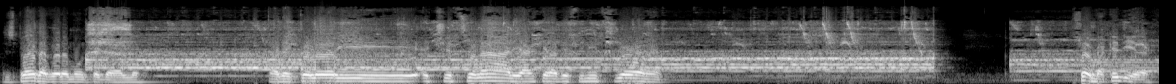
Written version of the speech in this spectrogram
display davvero molto bello. Ha dei colori eccezionali anche la definizione. Insomma che dire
